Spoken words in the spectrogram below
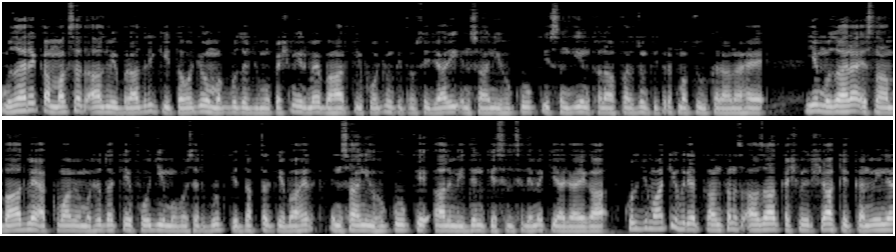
مظاہرے کا مقصد عالمی برادری کی توجہ مقبوضہ جموں کشمیر میں بھارتی فوجوں کی طرف سے جاری انسانی حقوق کی سنگین خلاف ورزوں کی طرف مبزول کرانا ہے۔ یہ مظاہرہ اسلام آباد میں اقوام متحدہ کے فوجی مبصر گروپ کے دفتر کے باہر انسانی حقوق کے عالمی دن کے سلسلے میں کیا جائے گا۔ کل جماعتی حریت کانفرنس آزاد کشمیر شاہ کے کنوینر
